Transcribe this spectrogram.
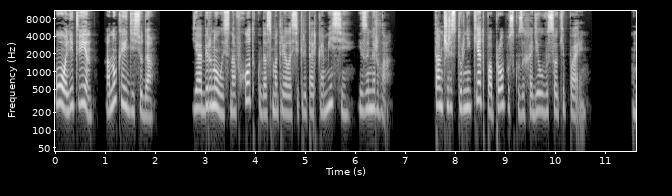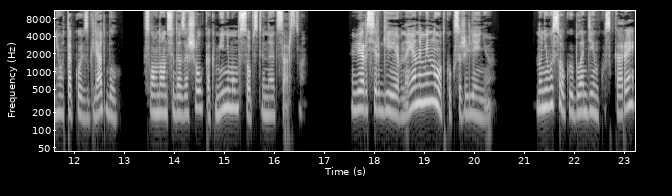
«О, Литвин, а ну-ка иди сюда!» Я обернулась на вход, куда смотрела секретарь комиссии, и замерла. Там через турникет по пропуску заходил высокий парень. У него такой взгляд был, словно он сюда зашел как минимум в собственное царство. «Вера Сергеевна, я на минутку, к сожалению», но невысокую блондинку с каре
